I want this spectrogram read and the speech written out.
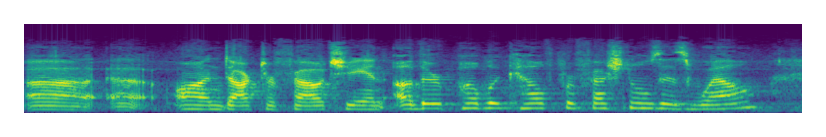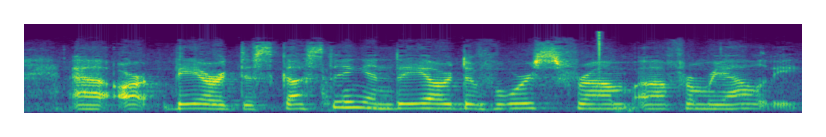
Uh, uh, on Dr. Fauci and other public health professionals as well, uh, are they are disgusting and they are divorced from uh, from reality.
